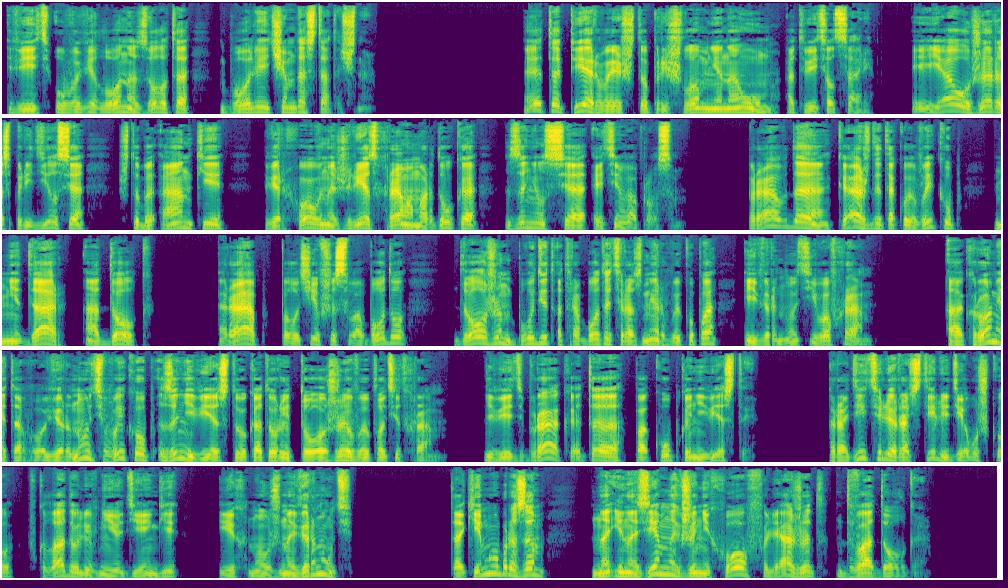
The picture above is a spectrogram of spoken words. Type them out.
ведь у Вавилона золота более чем достаточно. «Это первое, что пришло мне на ум», — ответил царь, «и я уже распорядился, чтобы Анки, верховный жрец храма Мардука, занялся этим вопросом. Правда, каждый такой выкуп — не дар, а долг. Раб, получивший свободу, должен будет отработать размер выкупа и вернуть его в храм а кроме того вернуть выкуп за невесту, который тоже выплатит храм. Ведь брак — это покупка невесты. Родители растили девушку, вкладывали в нее деньги, их нужно вернуть. Таким образом, на иноземных женихов ляжет два долга.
